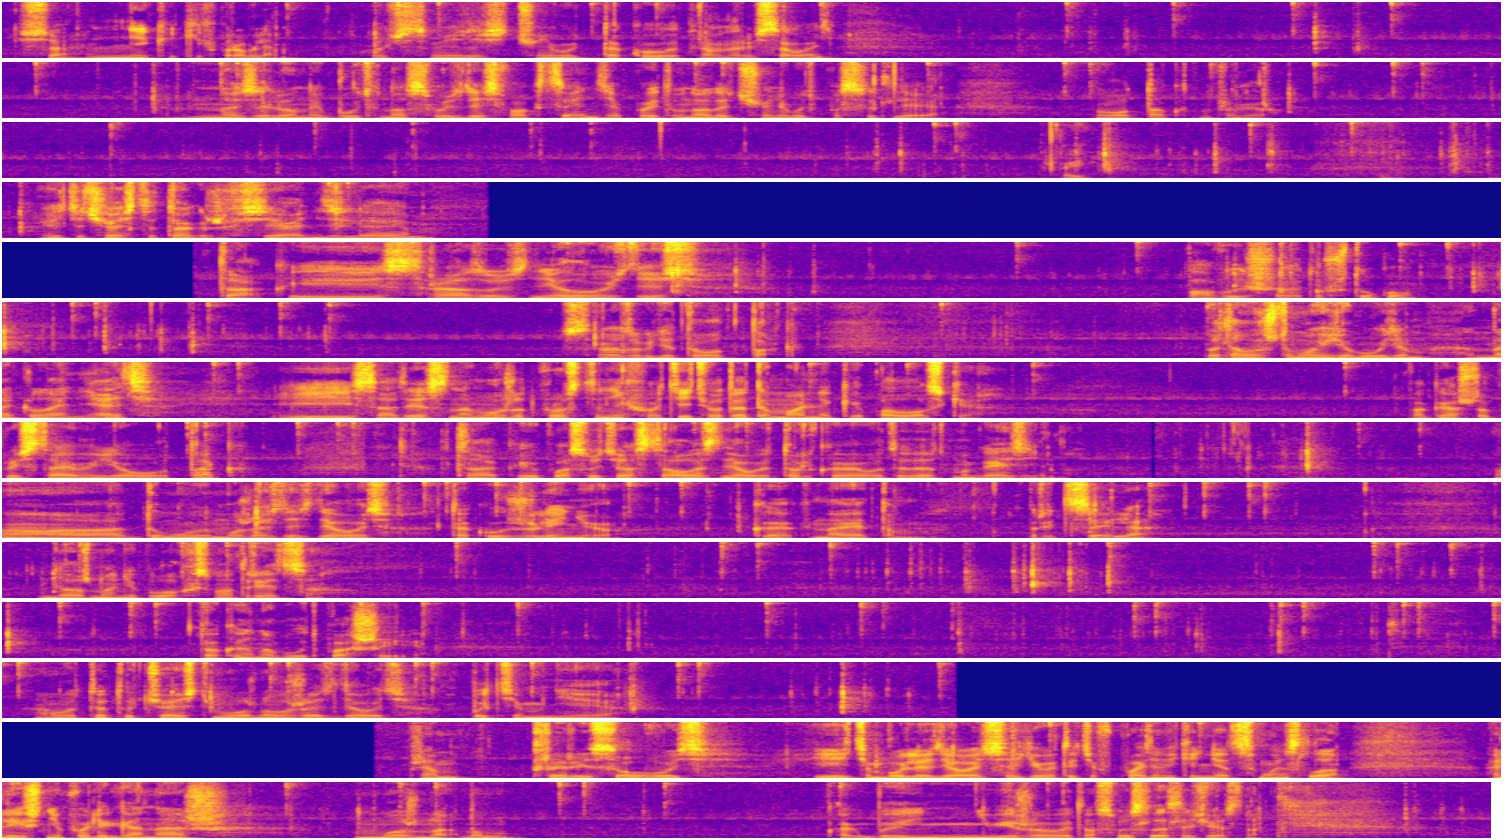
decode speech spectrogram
Все, никаких проблем. Хочется мне здесь что-нибудь такое вот прям нарисовать. но зеленый будет у нас вот здесь в акценте, поэтому надо что-нибудь посветлее. Вот так вот, например. Ой. Эти части также все отделяем. Так, и сразу сделаю здесь повыше эту штуку. Сразу где-то вот так. Потому что мы ее будем наклонять. И, соответственно, может просто не хватить вот этой маленькой полоски. Пока что представим ее вот так. Так, и по сути осталось сделать только вот этот магазин. А, думаю, можно здесь сделать такую же линию, как на этом прицеле. Должно неплохо смотреться. Только она будет пошире. А вот эту часть можно уже сделать потемнее. Прям прорисовывать и тем более делать всякие вот эти впадинки нет смысла. Лишний полигонаж можно, ну, как бы не вижу в этом смысла, если честно.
